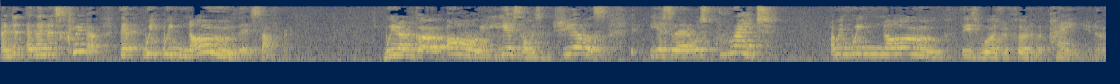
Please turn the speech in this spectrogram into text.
And, and then it's clear that we, we know they're suffering. We don't go, oh yes, I was jealous yesterday. It was great. I mean, we know these words refer to the pain, you know.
